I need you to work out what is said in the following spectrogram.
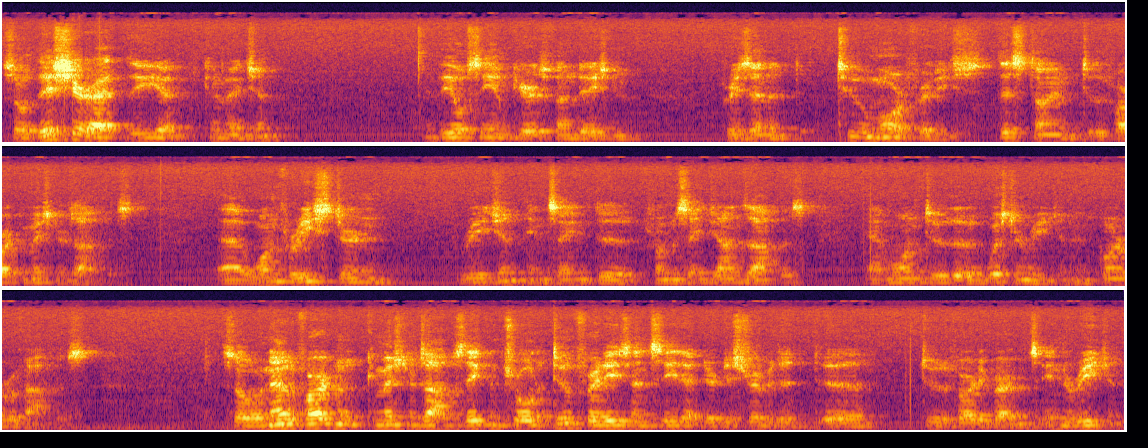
So this year at the uh, convention, the VOCM Cares Foundation presented two more Freddies, this time to the Fire Commissioner's office. Uh, one for Eastern Region in St., uh, from the St. John's office, and one to the Western Region in Corner Brook office. So now the Fire Commissioner's office, they control the two Freddies and see that they're distributed uh, to the fire departments in the region.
